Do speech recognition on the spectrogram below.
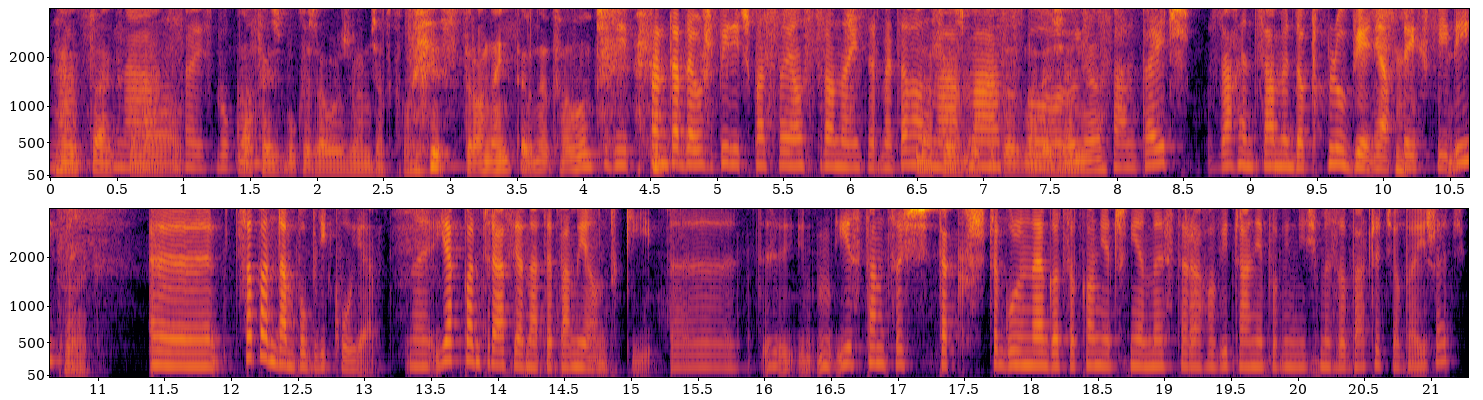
na, tak, na, na, Facebooku. Na Facebooku założyłem dziadkowi stronę internetową. Czyli pan Tadeusz Bilicz ma swoją stronę internetową, na ma, ma swój fanpage. Zachęcamy do polubienia w tej chwili. tak. E, co pan tam publikuje? E, jak pan trafia na te pamiątki? E, jest tam coś tak szczególnego, co koniecznie my, Starachowiczanie, powinniśmy zobaczyć, obejrzeć?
